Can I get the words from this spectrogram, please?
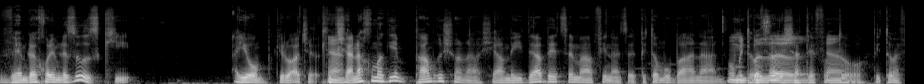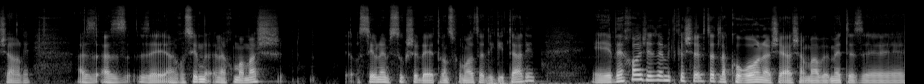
והם לא יכולים לזוז, כי היום, כאילו עד ש... כן. כשאנחנו מגיעים, פעם ראשונה שהמידע בעצם הפיננסי, פתאום הוא בענן, הוא פתאום מתבזר, אפשר לשתף כן. אותו, פתאום אפשר ל... אז, אז זה, אנחנו, עושים, אנחנו ממש עושים להם סוג של טרנספורמציה דיגיטלית, אה, ויכול להיות שזה מתקשר קצת לקורונה, שהיה שם באמת איזה,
